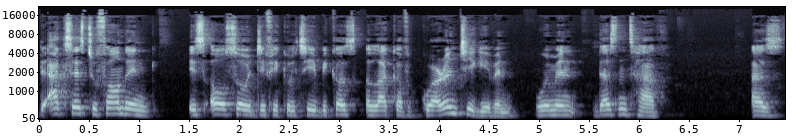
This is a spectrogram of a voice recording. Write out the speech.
The access to funding is also a difficulty because a lack of guarantee given women doesn't have as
